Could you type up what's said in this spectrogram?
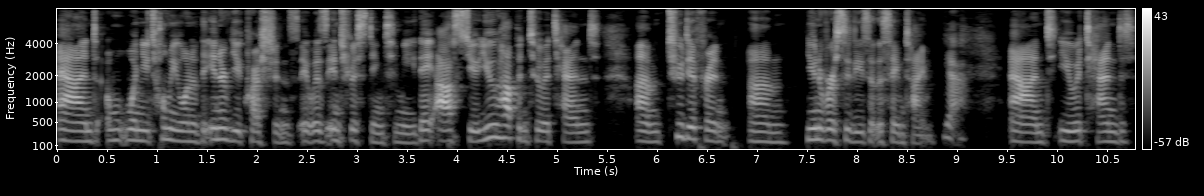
And when you told me one of the interview questions, it was interesting to me. They asked you, you happen to attend um, two different um, universities at the same time. Yeah. And you attend,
